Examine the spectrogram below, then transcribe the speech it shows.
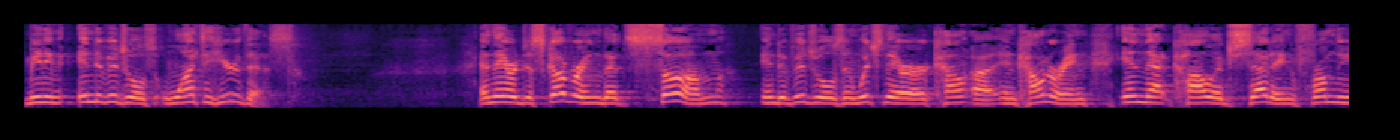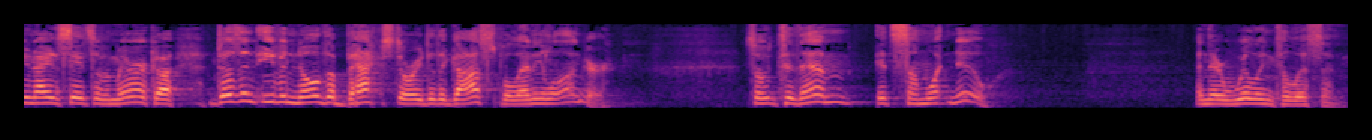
meaning individuals want to hear this. And they are discovering that some individuals in which they are uh, encountering in that college setting from the United States of America doesn't even know the backstory to the gospel any longer. So to them, it's somewhat new. And they're willing to listen.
